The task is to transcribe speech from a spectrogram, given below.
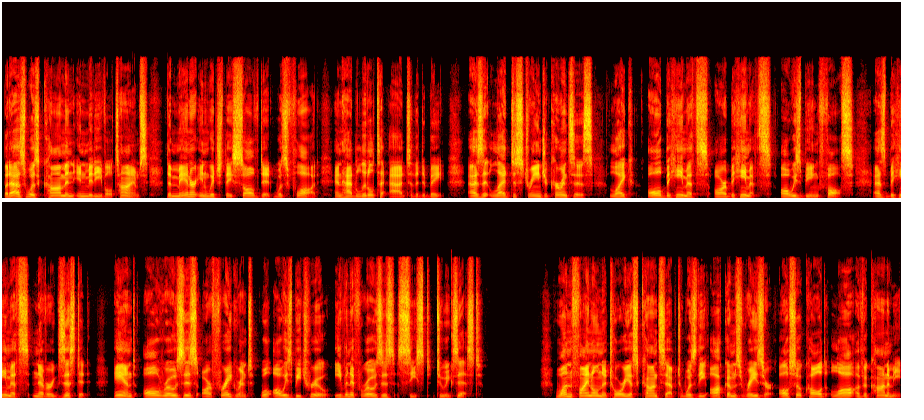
But as was common in medieval times, the manner in which they solved it was flawed and had little to add to the debate, as it led to strange occurrences like all behemoths are behemoths, always being false, as behemoths never existed and all roses are fragrant will always be true, even if roses ceased to exist. One final notorious concept was the Ockham's razor, also called law of economy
